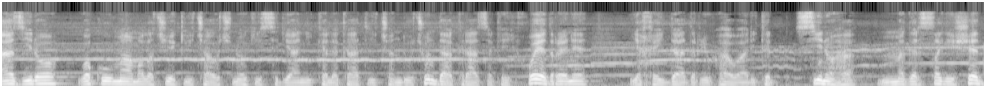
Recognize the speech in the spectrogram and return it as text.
ئازیرۆ وەکو مامەڵەچیەکی چاوچنۆکی سریانی کە لە کاتی چەند و چوندا کراسەکەی خۆێدڕێنێ یەخەی دادڕی و هاواری کرد، سینۆهە، مەگەر سەگی شێت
